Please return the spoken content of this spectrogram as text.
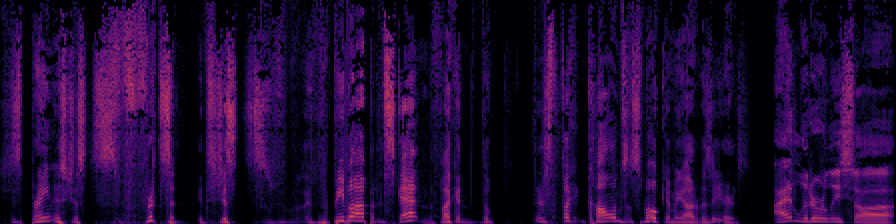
his brain is just fritzing. It's just bebopping and scatting. The fucking the, there's fucking columns of smoke coming out of his ears. I literally saw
